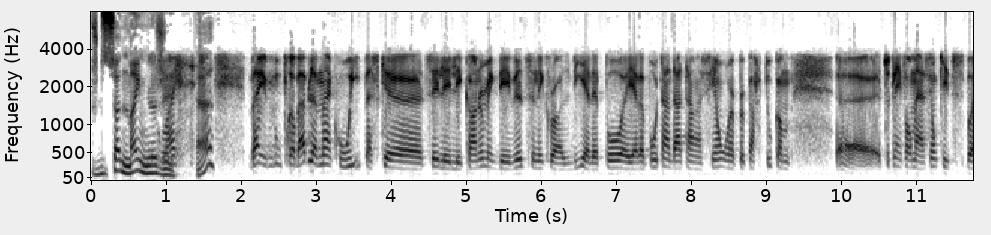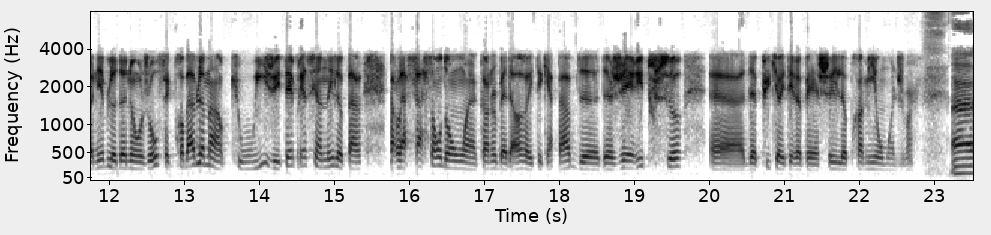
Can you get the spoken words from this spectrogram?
Je dis ça de même, là. Ouais. Hein? Ben probablement que oui, parce que tu sais les, les Connor McDavid, Sidney Crosby, il y avait pas il y avait pas autant d'attention un peu partout comme euh, toute l'information qui est disponible de nos jours. Fait que probablement que oui, j'ai été impressionné là, par par la façon dont euh, Connor Bedard a été capable de, de gérer tout ça euh, depuis qu'il a été repêché le premier au mois de juin. Euh,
